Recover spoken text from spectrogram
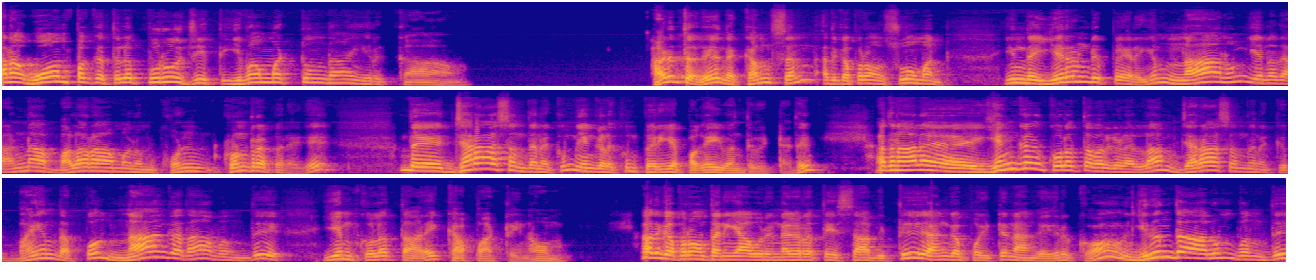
ஆனால் ஓம் பக்கத்தில் புருஜித் இவன் மட்டும்தான் இருக்கான். அடுத்தது இந்த கம்சன் அதுக்கப்புறம் சூமன் இந்த இரண்டு பேரையும் நானும் எனது அண்ணா பலராமனும் கொன் கொன்ற பிறகு இந்த ஜராசந்தனுக்கும் எங்களுக்கும் பெரிய பகை வந்துவிட்டது. அதனால் எங்கள் குலத்தவர்கள் எல்லாம் ஜராசந்தனுக்கு பயந்தப்போ நாங்கள் தான் வந்து எம் குலத்தாரை காப்பாற்றினோம். அதுக்கப்புறம் தனியாக ஒரு நகரத்தை ஸ்தாபித்து அங்கே போயிட்டு நாங்கள் இருக்கோம். இருந்தாலும் வந்து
